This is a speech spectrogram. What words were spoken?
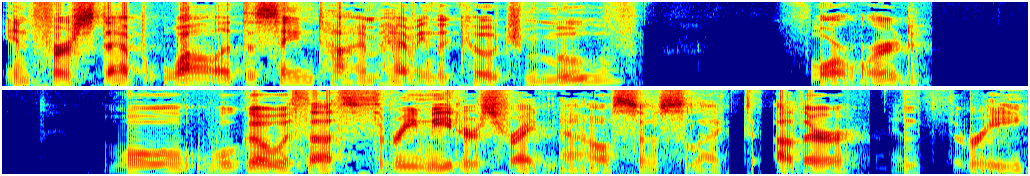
in first step while at the same time having the coach move forward. we'll, we'll go with uh, 3 meters right now. So select Other and 3.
